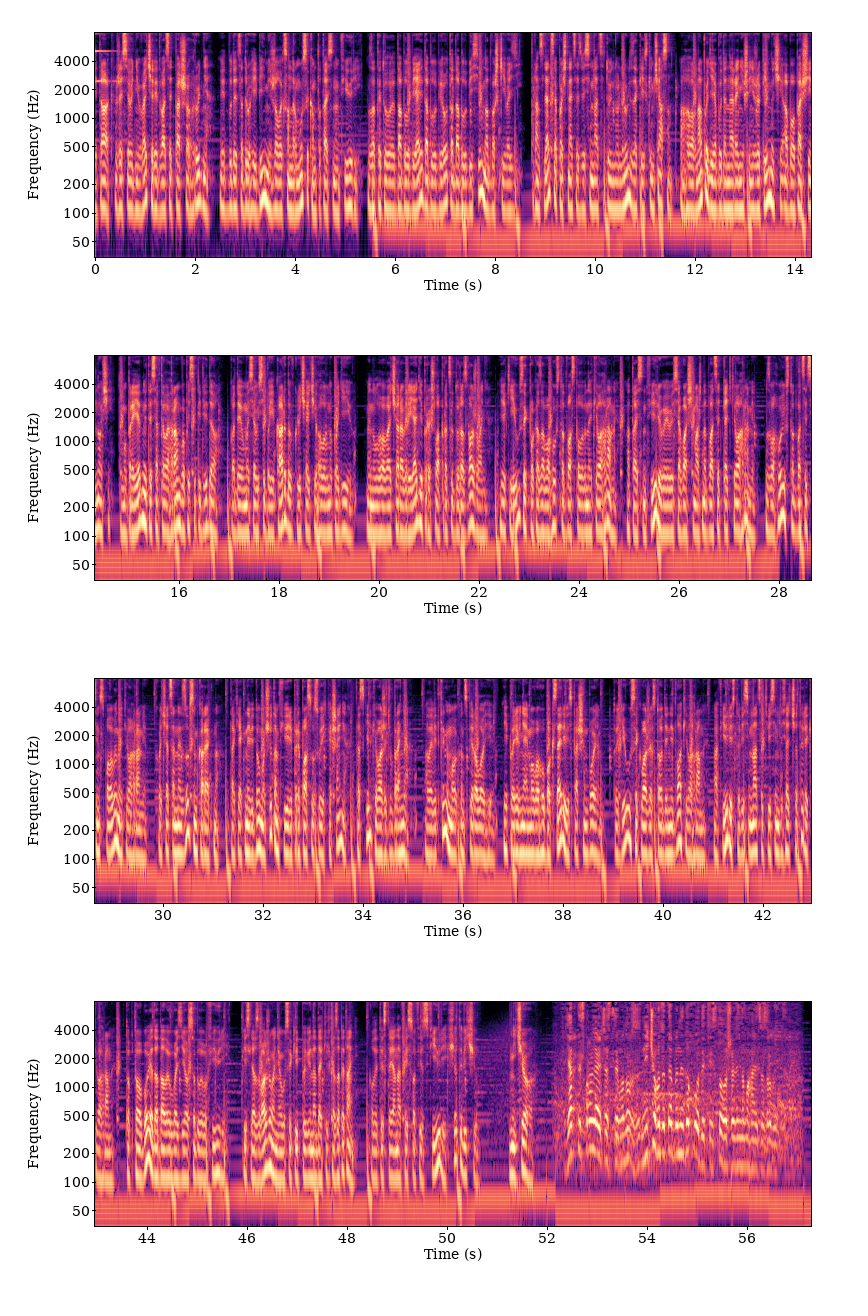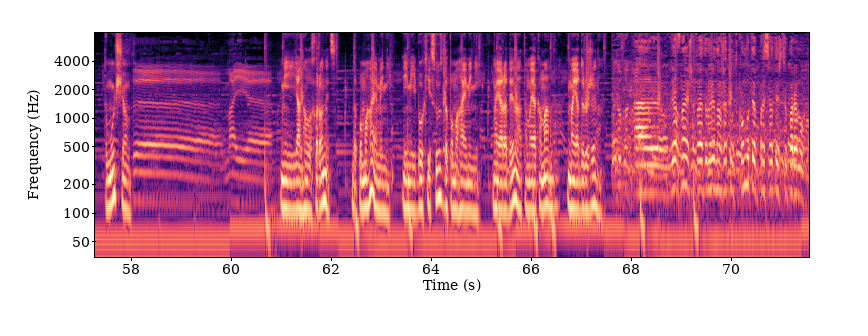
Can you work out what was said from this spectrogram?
І так, вже сьогодні ввечері, 21 грудня, відбудеться другий бій між Олександром Мусиком та Тайсоном Ф'юрі за титулою WBA, WBO та WBC в надважкій вазі. Трансляція почнеться з 18.00 за київським часом, а головна подія буде не раніше ніж опівночі або о першій ночі. Тому приєднуйтеся в телеграм в описі під відео. Подивимося усі бої карду, включаючи головну подію. Минулого вечора в Ріяді пройшла процедура зважування, в якій Усик показав вагу 102,5 кг, а Тайсон Ф'юрі виявився важчим аж на 25 кг, з вагою 127,5 кг. Хоча це не зовсім коректно, так як невідомо, що там Ф'юрі припас у своїх кишенях та скільки важить вбрання. Але відкинемо конспірологію і порівняємо вагу боксерів із першим боєм. Тоді Усик важив 101,2 кг, а Ф'юрі 118,84 кг. Тобто обоє додали у вазі особливо Ф'юрі. Після зважування Усик відповів на декілька запитань. Коли ти стояв на фейс-офі з Ф'юрі, що ти відчув? Нічого. Як ти справляєшся з цим? Воно нічого до тебе не доходить із того, що він намагається зробити. Тому що мій янгол-охоронець допомагає мені, і мій Бог Ісус допомагає мені, моя родина та моя команда, і моя дружина. А я знаю, що твоя дружина вже тут. Кому ти присвятиш цю перемогу?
